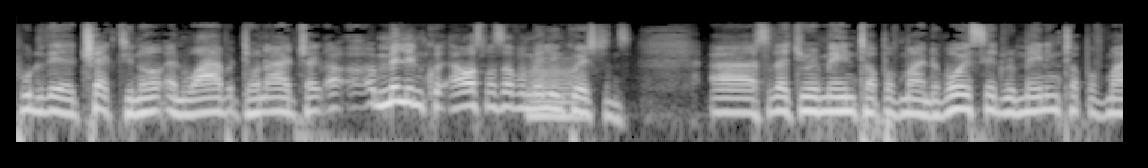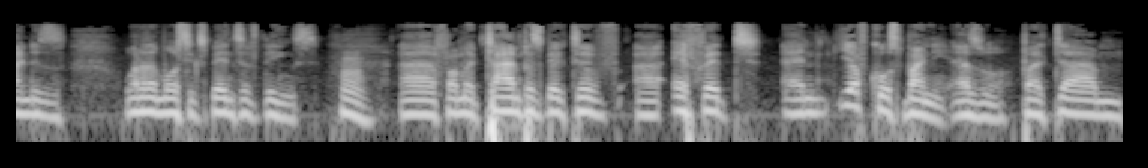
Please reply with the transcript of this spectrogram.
Who do they attract? You know, and why don't I attract? A, million. que- I ask myself a million questions, uh, so that you remain top of mind. I've always said remaining top of mind is one of the most expensive things, uh, from a time perspective, uh, effort, and yeah, of course money as well. But um,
